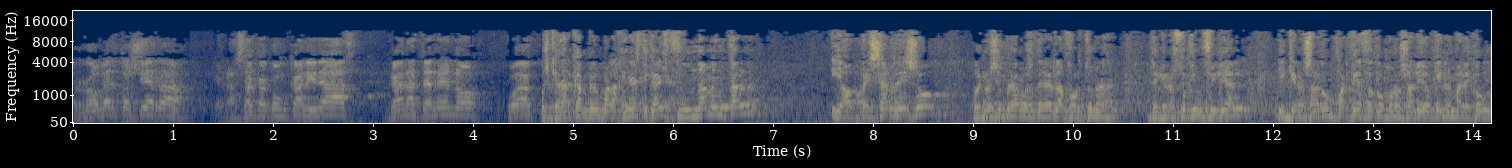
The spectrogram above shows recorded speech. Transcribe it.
Roberto Sierra, que la saca con calidad, gana terreno, juega... Pues quedar campeón para la gimnástica es fundamental y a pesar de eso, pues no siempre vamos a tener la fortuna de que nos toque un filial y que nos salga un partidazo como nos salió aquí en el Malecón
